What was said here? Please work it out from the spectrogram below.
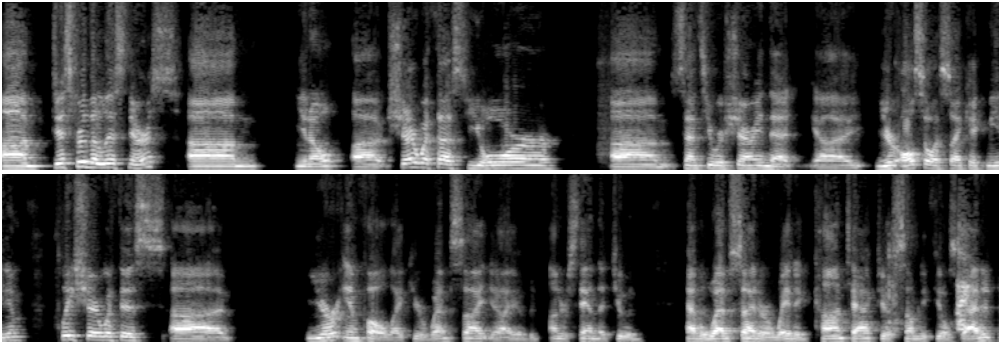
um, just for the listeners, um, you know, uh, share with us your um, since you were sharing that uh, you're also a psychic medium. Please share with us uh, your info, like your website. Yeah, I would understand that you would have a website or a way to contact you if somebody feels I- guided.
